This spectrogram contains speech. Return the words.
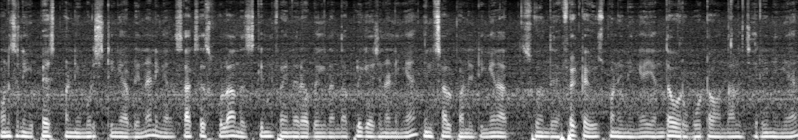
ஒன்ஸ் நீங்கள் பேஸ்ட் பண்ணி முடிச்சிட்டிங்க அப்படின்னா நீங்கள் சக்ஸஸ்ஃபுல்லாக அந்த ஸ்கின் ஃபைனர் அப்படிங்கிற அந்த அப்ளிகேஷனை நீங்கள் இன்ஸ்டால் பண்ணிட்டீங்க ஸோ இந்த எஃபெக்டை யூஸ் பண்ணி நீங்கள் எந்த ஒரு ஃபோட்டோ வந்தாலும் சரி நீங்கள்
